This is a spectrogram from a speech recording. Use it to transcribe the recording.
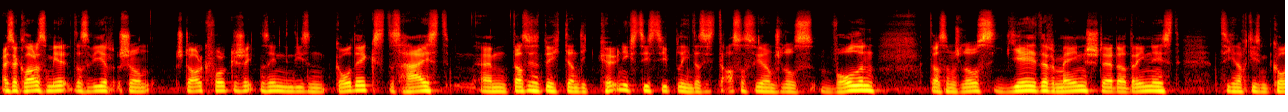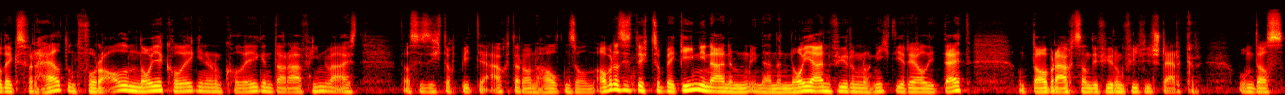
Also klar, dass wir, dass wir schon stark fortgeschritten sind in diesem Kodex. Das heißt, ähm, das ist natürlich dann die Königsdisziplin, das ist das, was wir am Schluss wollen, dass am Schluss jeder Mensch, der da drin ist, sich nach diesem Kodex verhält und vor allem neue Kolleginnen und Kollegen darauf hinweist, dass sie sich doch bitte auch daran halten sollen. Aber das ist natürlich zu Beginn in, einem, in einer Neueinführung noch nicht die Realität und da braucht es dann die Führung viel, viel stärker, um das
